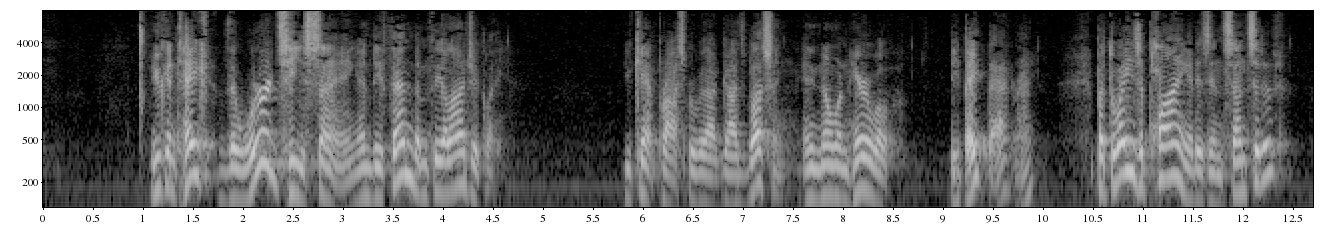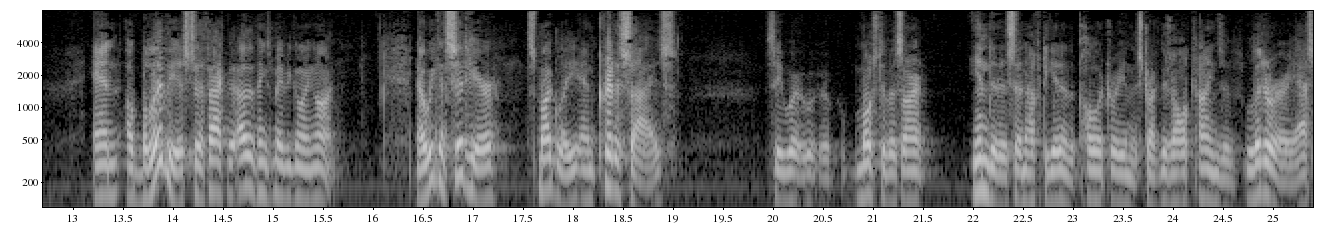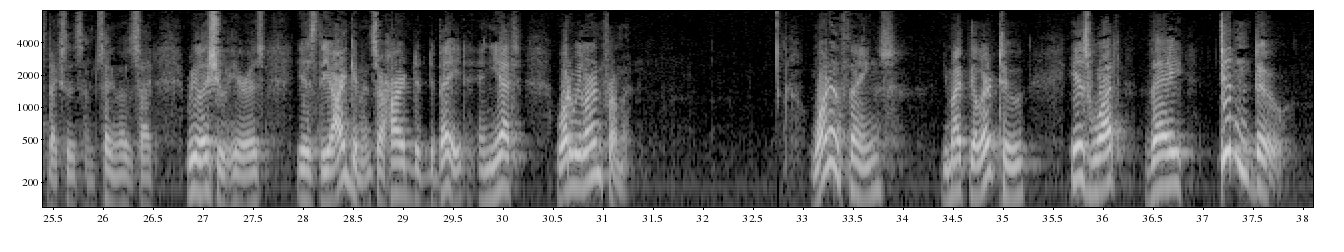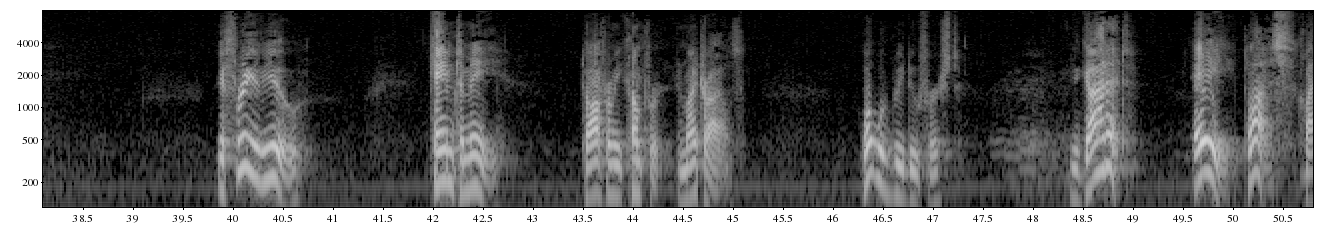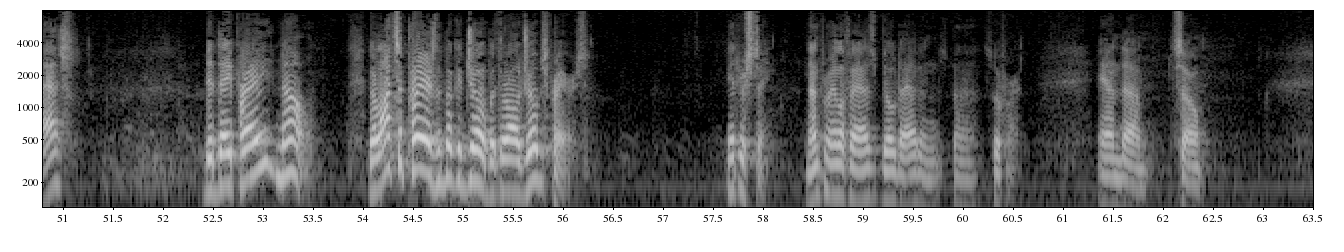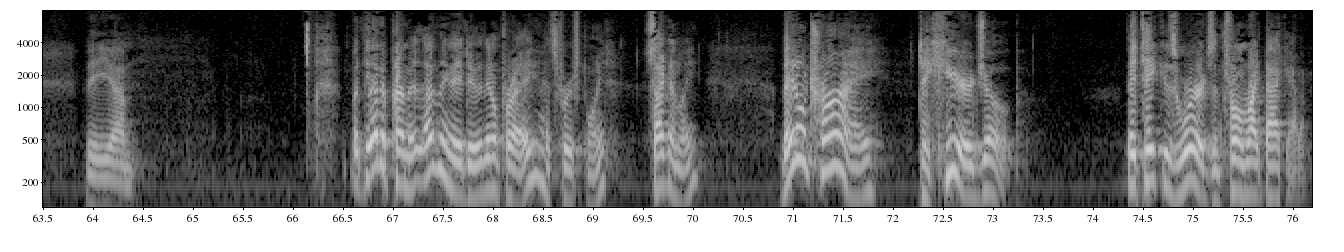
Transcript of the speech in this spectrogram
you can take the words he's saying and defend them theologically. You can't prosper without God's blessing. And no one here will debate that, right? But the way he's applying it is insensitive and oblivious to the fact that other things may be going on. Now, we can sit here smugly and criticize. See, most of us aren't into this enough to get into the poetry and the structure. There's all kinds of literary aspects of this. I'm setting those aside. Real issue here is is the arguments are hard to debate, and yet what do we learn from it? One of the things you might be alert to is what they didn't do. If three of you came to me to offer me comfort in my trials, what would we do first? You got it. A plus, class. Did they pray? No. There are lots of prayers in the book of Job, but they're all Job's prayers. Interesting. None from Eliphaz, Bildad, and uh, so forth. And um, so, the um, but the other premise, the other thing they do, they don't pray. That's first point. Secondly, they don't try to hear Job. They take his words and throw them right back at him.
